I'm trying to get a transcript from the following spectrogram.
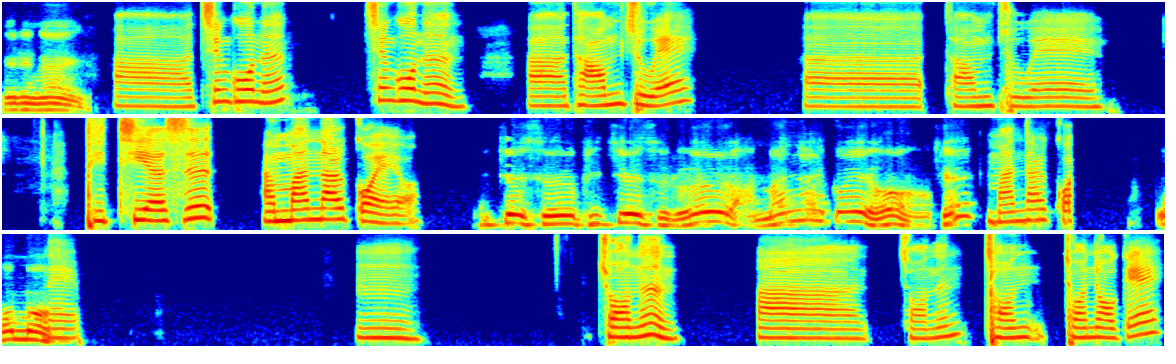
very nice. 아 친구는 친구는 아 다음 주에 아 다음 주에 BTS 안 만날 거예요. BTS, BTS를 안 만날 거예요. 오케이? 만날 거 One more. 네. 음, 저는, 아, 저는 전, 저녁에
